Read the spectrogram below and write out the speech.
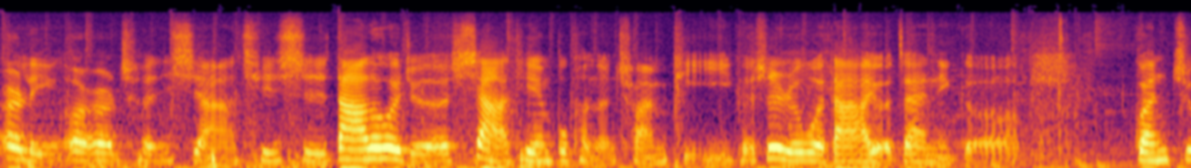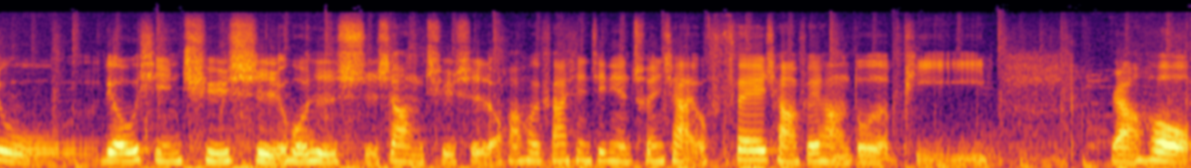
二零二二春夏，其实大家都会觉得夏天不可能穿皮衣，可是如果大家有在那个。关注流行趋势或是时尚趋势的话，会发现今年春夏有非常非常多的皮衣。然后，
